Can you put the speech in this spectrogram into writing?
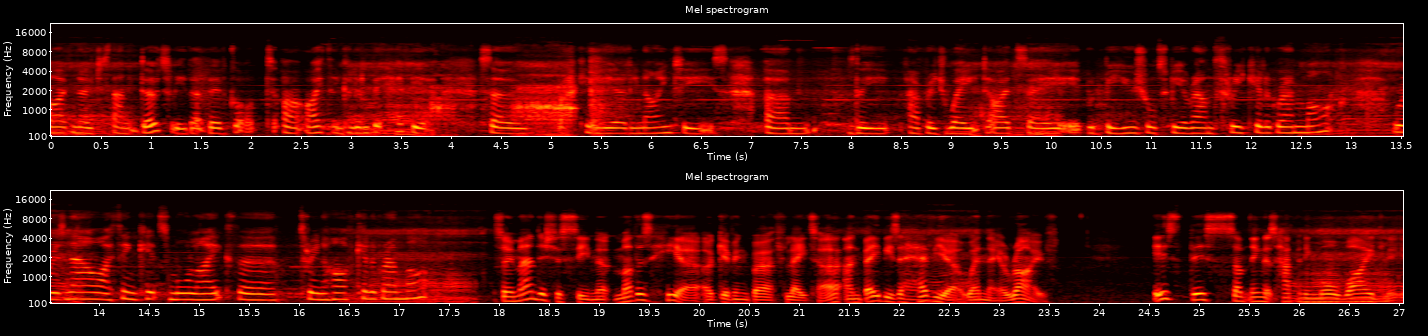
I've noticed anecdotally that they've got, uh, I think, a little bit heavier. So back in the early 90s, um, the average weight, I'd say it would be usual to be around the three kilogram mark, whereas now I think it's more like the three and a half kilogram mark. So Mandish has seen that mothers here are giving birth later and babies are heavier when they arrive. Is this something that's happening more widely?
